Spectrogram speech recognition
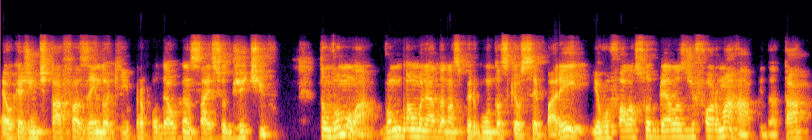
é o que a gente está fazendo aqui para poder alcançar esse objetivo. Então vamos lá, vamos dar uma olhada nas perguntas que eu separei e eu vou falar sobre elas de forma rápida, tá?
